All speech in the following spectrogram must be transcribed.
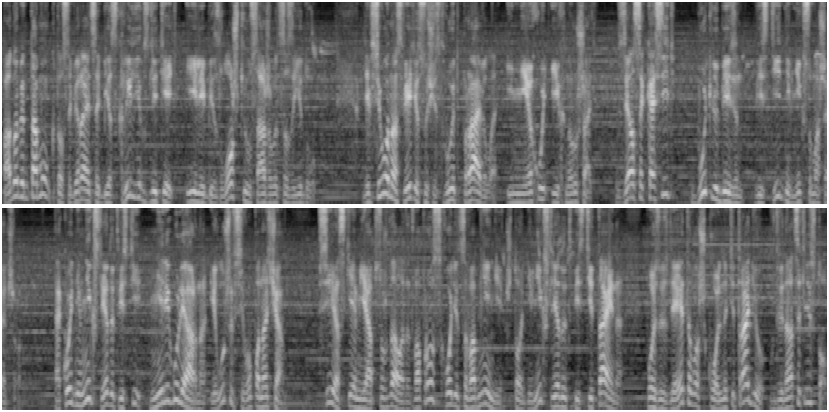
подобен тому, кто собирается без крыльев взлететь или без ложки усаживаться за еду. Для всего на свете существуют правила, и нехуй их нарушать. Взялся косить, будь любезен, вести дневник сумасшедшего. Такой дневник следует вести нерегулярно и лучше всего по ночам. Все, с кем я обсуждал этот вопрос, сходятся во мнении, что дневник следует вести тайно, пользуясь для этого школьной тетрадью в 12 листов.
